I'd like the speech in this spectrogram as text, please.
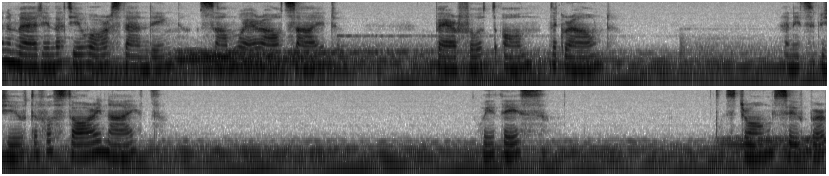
Then imagine that you are standing somewhere outside, barefoot on the ground, and it's a beautiful starry night with this strong super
